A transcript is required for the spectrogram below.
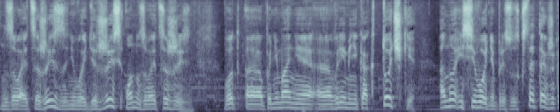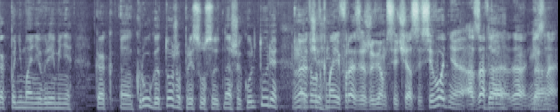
называется жизнь, за него и держись, он называется жизнь». Вот э, понимание э, времени как точки – оно и сегодня присутствует. Кстати, так же, как понимание времени как э, круга тоже присутствует в нашей культуре. Ну, это вот к моей фразе «живем сейчас и сегодня», а завтра, да, да не да, знаю.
